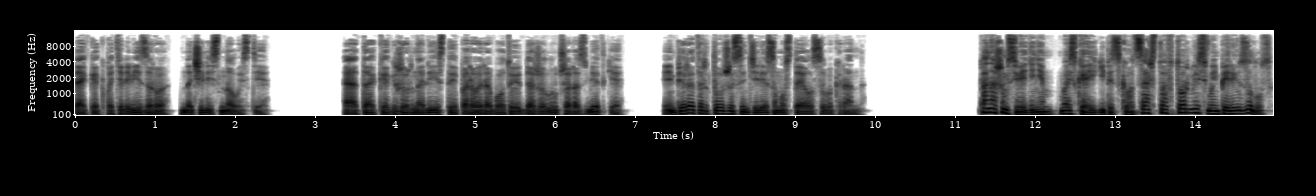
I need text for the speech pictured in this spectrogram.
так как по телевизору начались новости. А так как журналисты порой работают даже лучше разведки, император тоже с интересом уставился в экран. По нашим сведениям, войска египетского царства вторглись в империю Зулус.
